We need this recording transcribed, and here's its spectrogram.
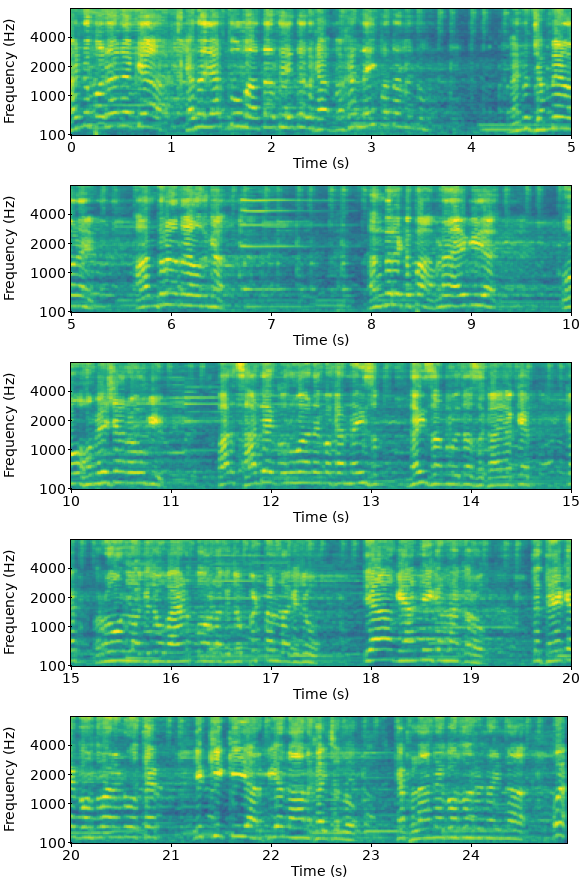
ਮੈਨੂੰ ਬੜਾ ਨੇ ਕਿਹਾ ਕਹਿੰਦਾ ਯਾਰ ਤੂੰ ਮਾਤਾ ਤੇ ਇੱਧਰ ਲਿਖਿਆ ਮੈਂ ਕਿਹਾ, ਨਹੀਂ ਪਤਾ ਮੈਨੂੰ। ਮੈਨੂੰ ਜੰਮੇ ਹੋਣੇ ਆਂਦਰਾ ਮੈਂ ਉਹਦੀਆਂ। ਅੰਦਰ ਇੱਕ ਭਾਵਨਾ ਹੈਗੀ ਆ, ਉਹ ਹਮੇਸ਼ਾ ਰਹੂਗੀ। ਪਰ ਸਾਡੇ ਗੁਰੂਆਂ ਨੇ ਬਖਾ ਨਹੀਂ ਨਹੀਂ ਸਾਨੂੰ ਇਹਦਾ ਸਿਖਾਇਆ ਕਿ ਕਿ ਰੋਣ ਲੱਗ ਜਾਓ, ਵੈਣ ਪਾਉਣ ਲੱਗ ਜਾਓ, ਪਿੱਟਣ ਲੱਗ ਜਾਓ। ਤੇ ਆ ਗਿਆਨੀ ਗੱਲਾਂ ਕਰੋ। ਤੇ ਦੇ ਕੇ ਗੁਰਦੁਆਰੇ ਨੂੰ ਉੱਥੇ 21000 ਰੁਪਇਆ ਨਾਲ ਲਿਖਾਈ ਚੱਲੋ। ਕਿ ਫਲਾਣੇ ਗੁਰਦੁਆਰੇ ਨੂੰ ਇੰਨਾ ਓਏ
